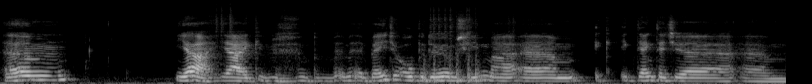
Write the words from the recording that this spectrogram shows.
Ehm, ja, ja ik, een beetje open deur misschien, maar ehm, ik, ik denk dat je ehm,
